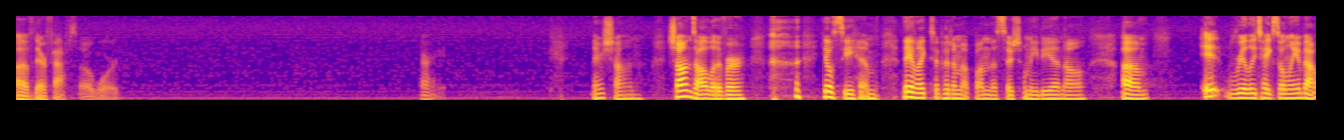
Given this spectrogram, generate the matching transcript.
of their FAFSA award. All right. There's Sean. Sean's all over. You'll see him. They like to put him up on the social media and all. Um, it really takes only about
